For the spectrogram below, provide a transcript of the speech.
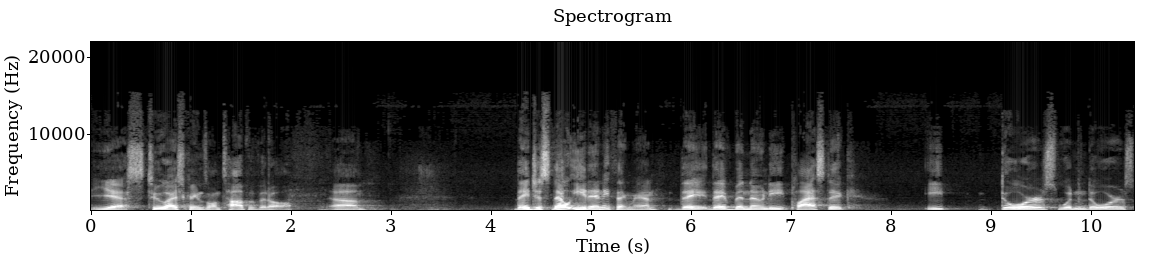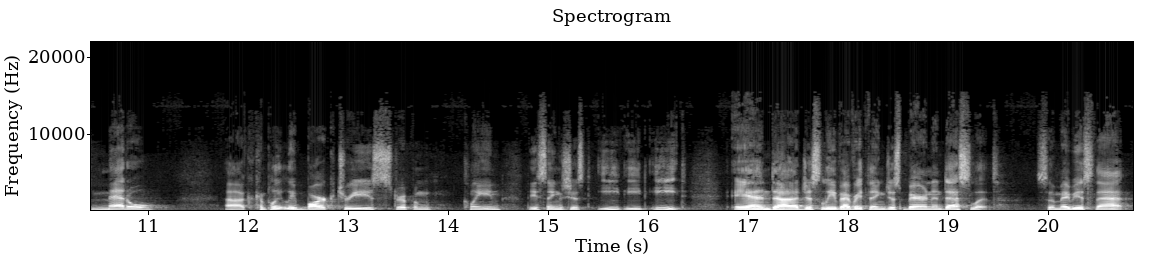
Yes, two ice creams on top of it all. Um, they just they'll eat anything, man. They they've been known to eat plastic, eat doors, wooden doors, metal, uh, completely bark trees, strip them clean. These things just eat, eat, eat, and uh, just leave everything just barren and desolate. So maybe it's that,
